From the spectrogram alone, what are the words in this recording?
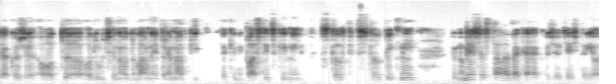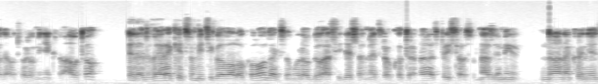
je akože od, odlúčená od hlavnej premávky takými plastickými stĺp, stĺpikmi. No mne sa stala taká akože tiež príhoda, otvoril mi niekto auto, teda dvere, keď som bicykloval okolo, tak som urobil asi 10 metrov kotrmelec, pristal som na zemi, no a nakoniec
